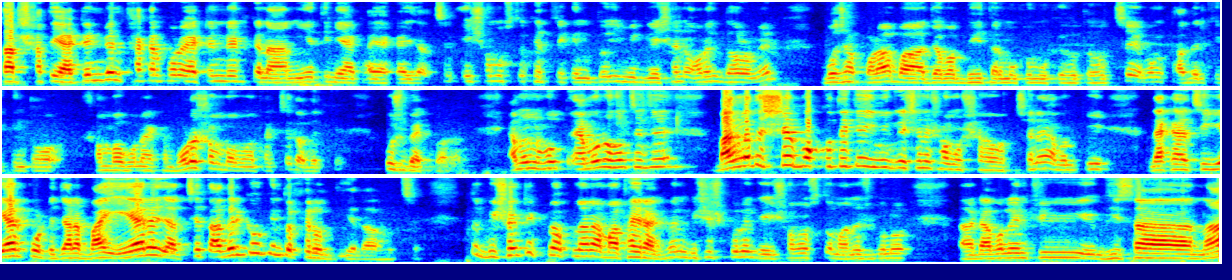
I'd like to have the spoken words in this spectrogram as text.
তার সাথে অ্যাটেন্ডেন্ট থাকার পরও অ্যাটেন্ডেন্টকে না নিয়ে তিনি একাই একাই যাচ্ছেন। এই সমস্ত ক্ষেত্রে কিন্তু ইমিগ্রেশনে অনেক ধরনের বোঝাপড়া বা জবাবদিহিতার মুখোমুখি হতে হচ্ছে এবং তাদেরকে কিন্তু সম্ভাবনা, একটা বড় সম্ভাবনা থাকছে তাদেরকে পুশব্যাক করার। এমন এমনও হচ্ছে যে বাংলাদেশের পক্ষ থেকে ইমিগ্রেশনের সমস্যা হচ্ছে না, এমনকি দেখা যাচ্ছে এয়ারপোর্টে যারা বাই এয়ারে যাচ্ছে, তাদেরকেও কিন্তু ফেরত দিয়ে দেওয়া হচ্ছে। তো বিষয়টা একটু আপনারা মাথায় রাখবেন, বিশেষ করে যে সমস্ত মানুষগুলো ডাবল এন্ট্রি ভিসা না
